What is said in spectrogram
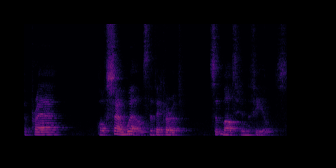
A prayer of Sam Wells, the vicar of St Martin in the Fields.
